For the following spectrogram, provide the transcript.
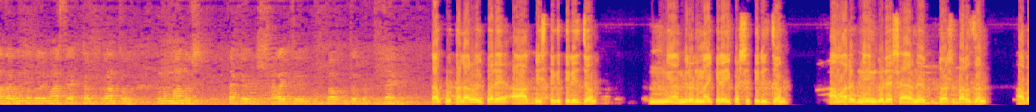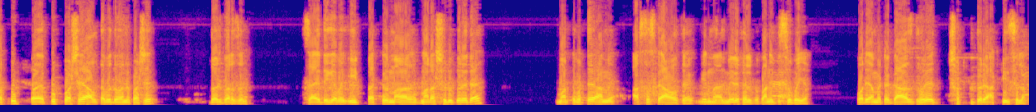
আধা ঘণ্টা ধরে মাসে একটা প্রান্ত কোনো মানুষ তাকে সারাইতে বা উদ্ধার করতে যায়নি। ডাকু খেলার ওই পারে বিশ থেকে তিরিশ জন মিলন মাইকের এই পাশে তিরিশ জন, আমার মেইন সামনে দশ বারো জন, আবার পূব পাশে আলতাবে দোকানের পাশে দশ বারো জন। চারিদিকে ইট পাটকেল মারা শুরু করে দেয়। মারতে মারতে আমি আস্তে আস্তে আহত মেরে ফেলবে, পানিতে চুপাইয়া পরে আমি একটা গাছ ধরে ছটকি ধরে আটকেছিলাম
